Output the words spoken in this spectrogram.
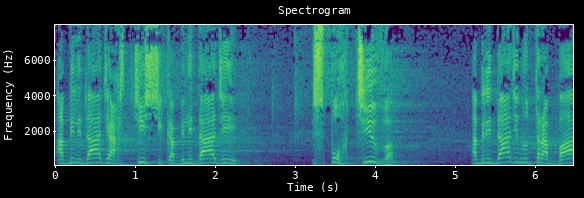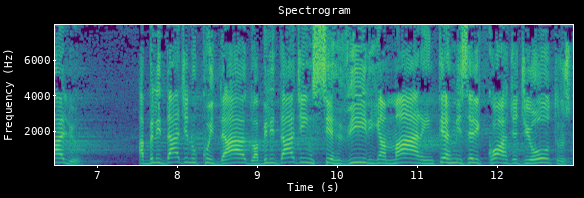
habilidade artística, habilidade esportiva, habilidade no trabalho, habilidade no cuidado, habilidade em servir, em amar, em ter misericórdia de outros.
